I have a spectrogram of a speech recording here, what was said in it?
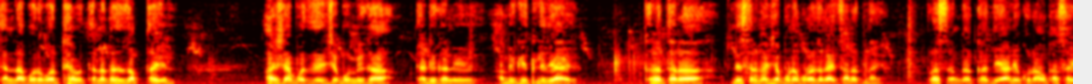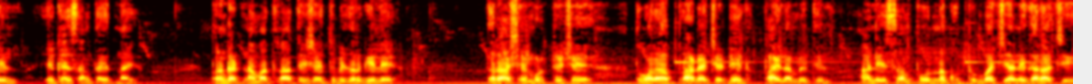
त्यांना बरोबर ठेव त्यांना कसं जपता येईल? अशा पद्धतीची भूमिका त्या ठिकाणी आम्ही घेतलेली आहे. खरं तर निसर्गाच्या पुढं कुणाचं काही चालत नाही प्रसंग कधी आणि कुणावर कसा येईल हे काही सांगता येत नाही. पण घटना मात्र अतिशय तुम्ही जर गेले तर असे मृत्यूचे तुम्हाला प्राण्याचे ढेक पाहायला मिळतील. आणि संपूर्ण कुटुंबाची आणि घराची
